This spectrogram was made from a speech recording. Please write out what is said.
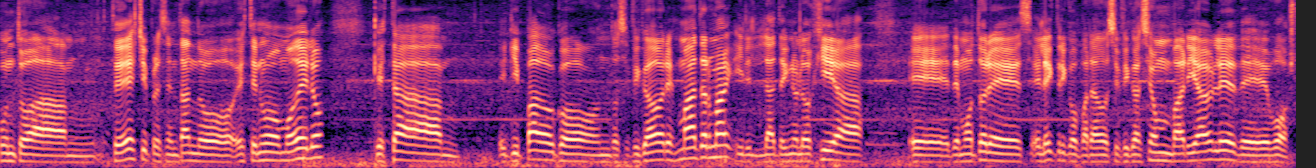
junto a mm, Tedeschi presentando este nuevo modelo que está mm, equipado con dosificadores Mattermark y la tecnología eh, de motores eléctricos para dosificación variable de Bosch.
